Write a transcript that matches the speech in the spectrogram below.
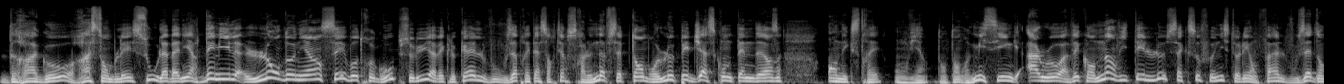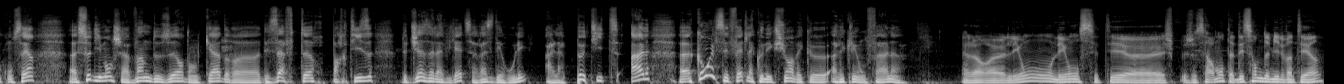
Drago, rassemblés sous la bannière d'Emile Londonien. C'est votre groupe, celui avec lequel vous vous apprêtez à sortir. Ce sera le 9 septembre, l'EP Jazz Contenders. En extrait, on vient d'entendre Missing Arrow avec en invité le saxophoniste Léon Fall. Vous êtes en concert euh, ce dimanche à 22h dans le cadre euh, des after parties de Jazz à la Villette. Ça va se dérouler à la Petite Halle. Comment elle s'est faite la connexion? Avec, euh, avec Léon Fall alors euh, Léon, Léon, c'était, euh, je, ça remonte à décembre 2021.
